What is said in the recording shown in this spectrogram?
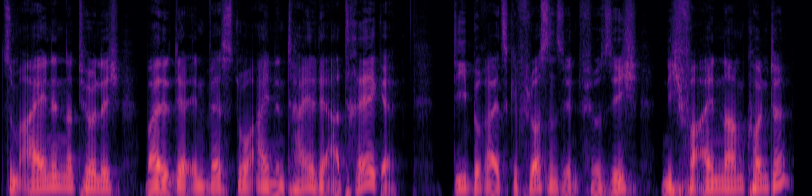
Zum einen natürlich, weil der Investor einen Teil der Erträge, die bereits geflossen sind, für sich nicht vereinnahmen konnte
